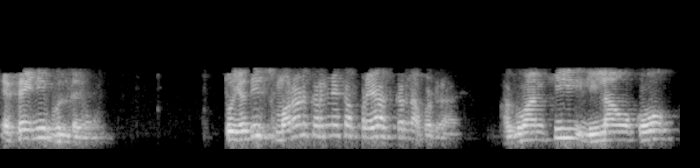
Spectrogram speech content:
ऐसे ही नहीं भूलते हो तो यदि स्मरण करने का प्रयास करना पड़ रहा है, भगवान की लीलाओं को,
